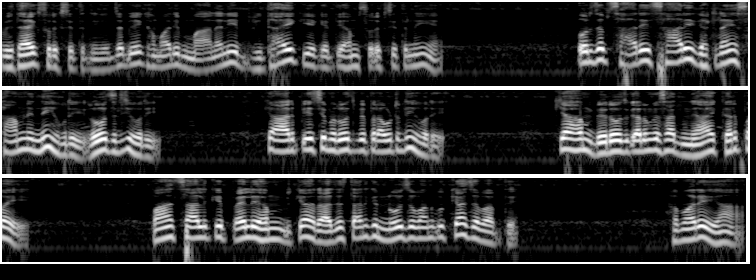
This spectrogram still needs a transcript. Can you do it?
विधायक सुरक्षित नहीं है? जब एक हमारी माननीय विधायक ये कहती है, हम सुरक्षित नहीं हैं। और जब सारी सारी घटनाएँ सामने नहीं हो रही, रोज नहीं हो रही, क्या आरपीएससी में रोज पेपर आउट नहीं हो रहे? क्या हम बेरोजगारों के साथ न्याय कर पाए? पाँच साल के पहले हम क्या राजस्थान के नौजवान को क्या जवाब दें? हमारे यहाँ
